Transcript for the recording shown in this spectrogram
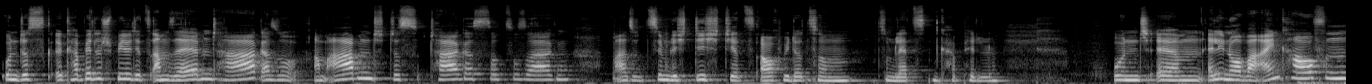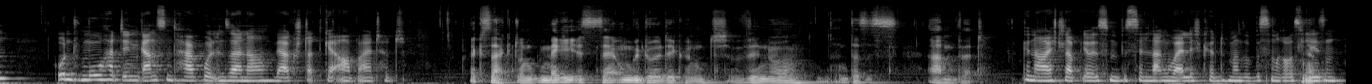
Und das äh, Kapitel spielt jetzt am selben Tag, also am Abend des Tages sozusagen. Also ziemlich dicht jetzt auch wieder zum, zum letzten Kapitel. Und ähm, Elinor war einkaufen und Mo hat den ganzen Tag wohl in seiner Werkstatt gearbeitet. Exakt. Und Maggie ist sehr ungeduldig und will nur, dass es Abend wird. Genau, ich glaube, ihr ist ein bisschen langweilig, könnte man so ein bisschen rauslesen.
